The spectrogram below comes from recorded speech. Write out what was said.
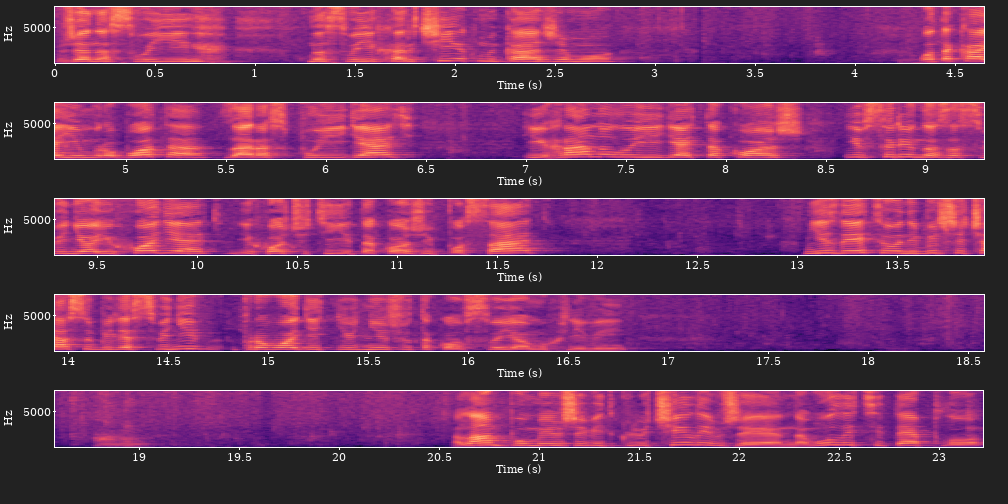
вже на свої, на свої харчі, як ми кажемо. Отака їм робота, зараз поїдять, і гранулу їдять також, і все рівно за свиньою ходять, і хочуть її також і посадь. Мені здається, вони більше часу біля свині проводять, ніж у в своєму хліві. Лампу ми вже відключили, вже на вулиці тепло.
